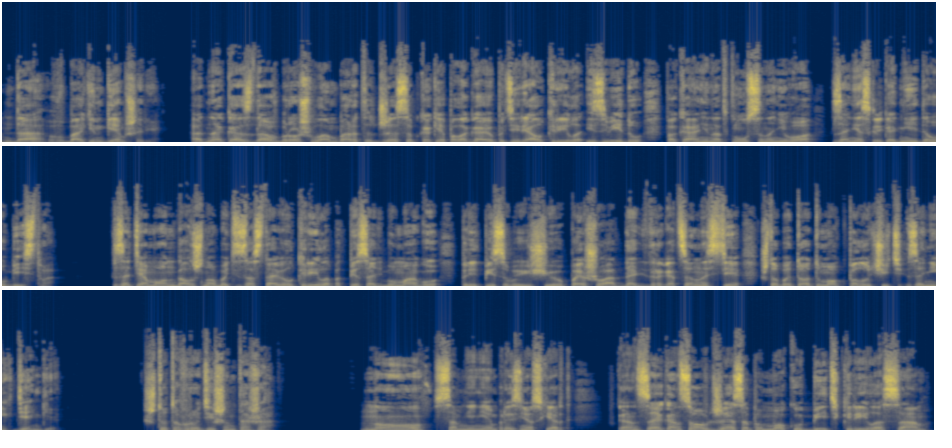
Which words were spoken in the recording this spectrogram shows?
Да, в Бакингемшире. Однако, сдав брошь в ломбард, Джессоп, как я полагаю, потерял Крила из виду, пока не наткнулся на него за несколько дней до убийства. Затем он, должно быть, заставил Крила подписать бумагу, предписывающую Пэшу отдать драгоценности, чтобы тот мог получить за них деньги. Что-то вроде шантажа. «Ну», — с сомнением произнес Херт, — «в конце концов Джессоп мог убить Крила сам».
